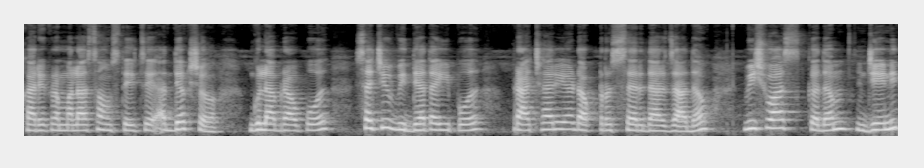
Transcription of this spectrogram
कार्यक्रमाला संस्थेचे अध्यक्ष गुलाबराव पोल सचिव विद्याताई पोल प्राचार्य doctor Sardar Jadhav Vishwas Kadam Zenith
